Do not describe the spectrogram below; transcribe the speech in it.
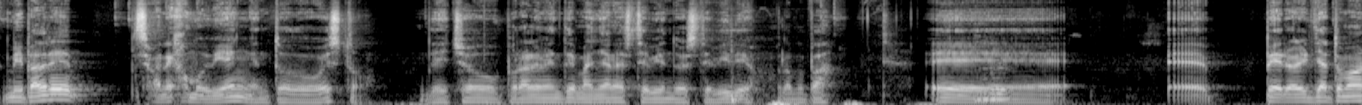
mi padre se maneja muy bien en todo esto. De hecho, probablemente mañana esté viendo este vídeo. Hola, papá. Eh, pero él ya, toma,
